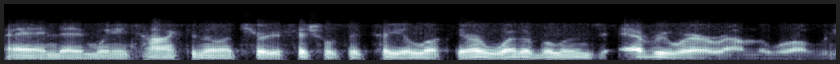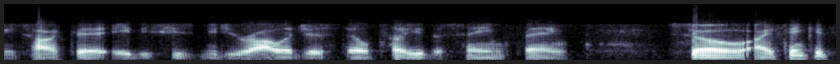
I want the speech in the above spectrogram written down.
And then when you talk to military officials, they tell you, look, there are weather balloons everywhere around the world. When you talk to ABC's meteorologists, they'll tell you the same thing. So I think it's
